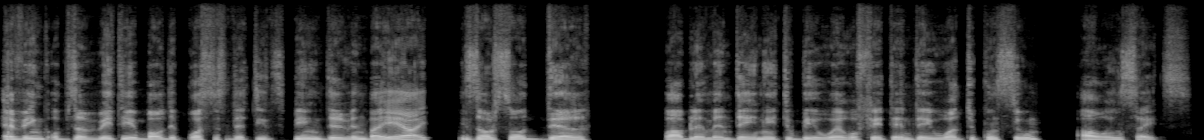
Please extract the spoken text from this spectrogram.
having observability about the process that is being driven by AI is also their problem and they need to be aware of it and they want to consume our insights.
